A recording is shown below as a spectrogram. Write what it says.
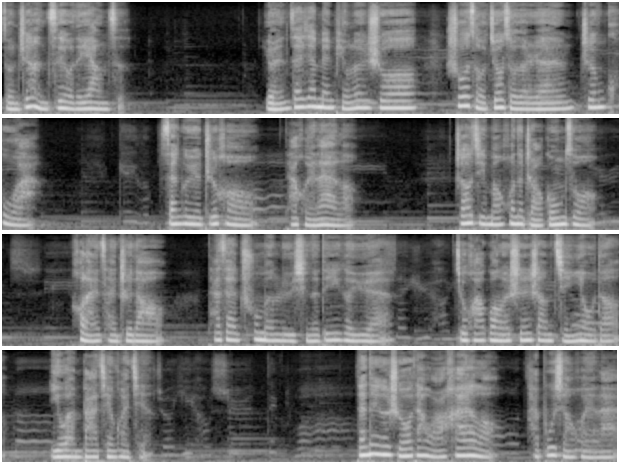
总之很自由的样子。有人在下面评论说：“说走就走的人真酷啊！”三个月之后，他回来了，着急忙慌的找工作。后来才知道，他在出门旅行的第一个月，就花光了身上仅有的一万八千块钱。但那个时候他玩嗨了，还不想回来，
